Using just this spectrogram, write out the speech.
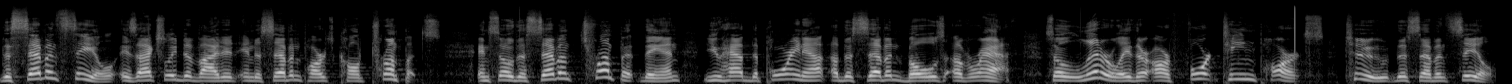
The seventh seal is actually divided into seven parts called trumpets. And so the seventh trumpet, then, you have the pouring out of the seven bowls of wrath. So literally, there are 14 parts to the seventh seal.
